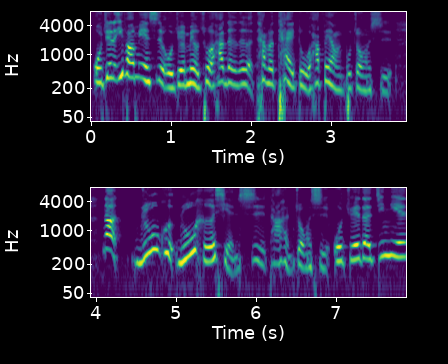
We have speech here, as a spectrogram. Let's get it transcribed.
我觉得一方面是我觉得没有错，他的那个他的态度他非常的不重视。那如何如何显示他很重视？我觉得今天。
